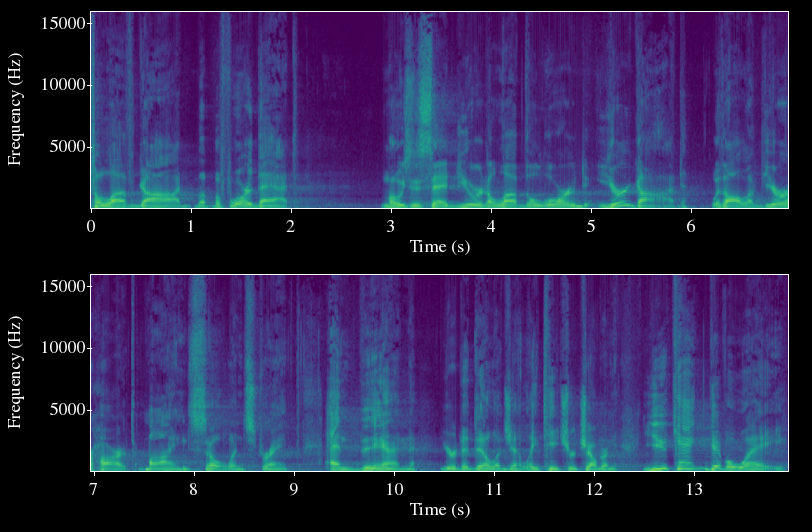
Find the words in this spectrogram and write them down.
to love God. But before that, Moses said, You are to love the Lord your God with all of your heart, mind, soul, and strength. And then you're to diligently teach your children. You can't give away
